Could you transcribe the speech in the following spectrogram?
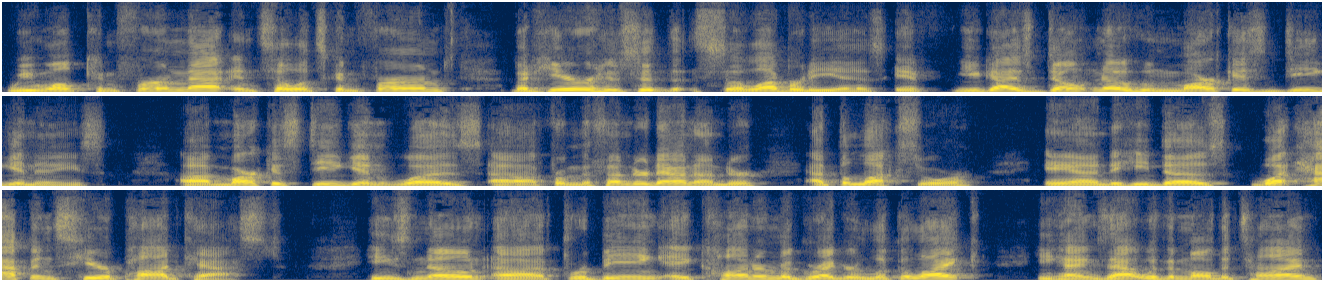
We won't confirm that until it's confirmed. But here is who the celebrity is. If you guys don't know who Marcus Deegan is, uh, Marcus Deegan was uh, from the Thunder Down Under at the Luxor, and he does What Happens Here podcast. He's known uh, for being a Conor McGregor lookalike. He hangs out with him all the time.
